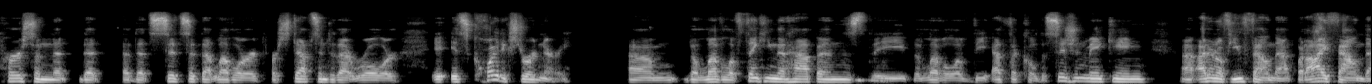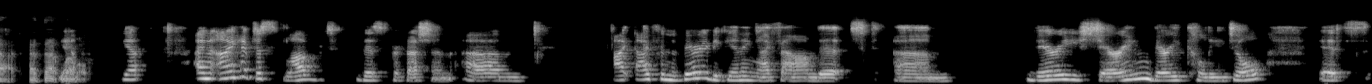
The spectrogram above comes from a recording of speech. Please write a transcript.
person that that that sits at that level or, or steps into that role, or it, it's quite extraordinary um, the level of thinking that happens, mm-hmm. the the level of the ethical decision making. Uh, I don't know if you found that, but I found that at that yep. level. Yep, and I have just loved this profession. Um, I, I, from the very beginning, I found it um, very sharing, very collegial. It's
